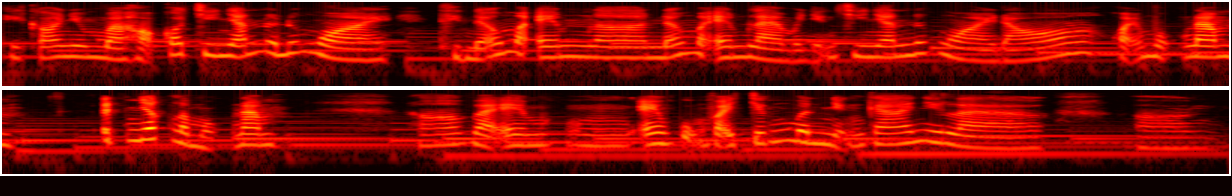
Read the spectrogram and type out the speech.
thì coi như mà họ có chi nhánh ở nước ngoài, thì nếu mà em, ờ, nếu mà em làm ở những chi nhánh nước ngoài đó khoảng một năm, ít nhất là một năm, đó, và em, ừ, em cũng phải chứng minh những cái như là, uh,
